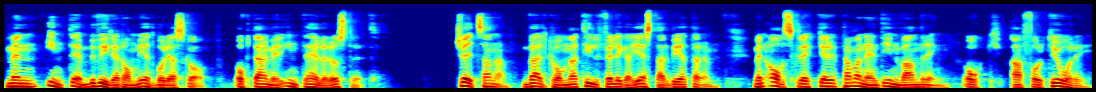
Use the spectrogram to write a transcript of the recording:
men inte bevilja dem medborgarskap och därmed inte heller rösträtt. Schweizarna välkomnar tillfälliga gästarbetare, men avskräcker permanent invandring och, a fortiori,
